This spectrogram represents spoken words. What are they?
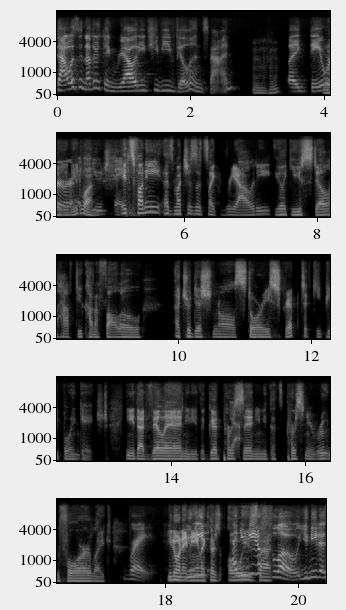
that was another thing reality TV villains, man. hmm Like they Well, were a one. huge thing. it's funny as much as it's like reality like you still have to kind of follow a traditional story script to keep people engaged you need that villain you need the good person you need that person you're rooting for like right. You know what I You mean? need- like there's always and you need that. a flow. You need a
